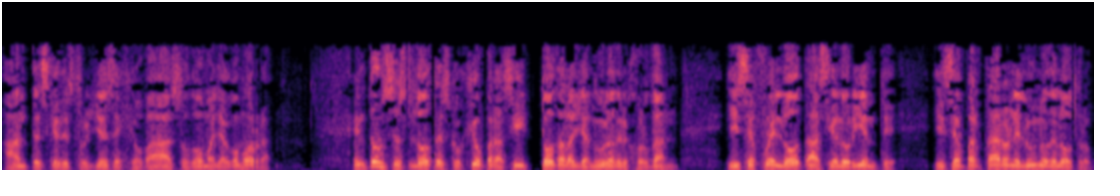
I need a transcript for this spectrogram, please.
antes que destruyese Jehová a Sodoma y a Gomorra. Entonces Lot escogió para sí toda la llanura del Jordán, y se fue Lot hacia el oriente, y se apartaron el uno del otro.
